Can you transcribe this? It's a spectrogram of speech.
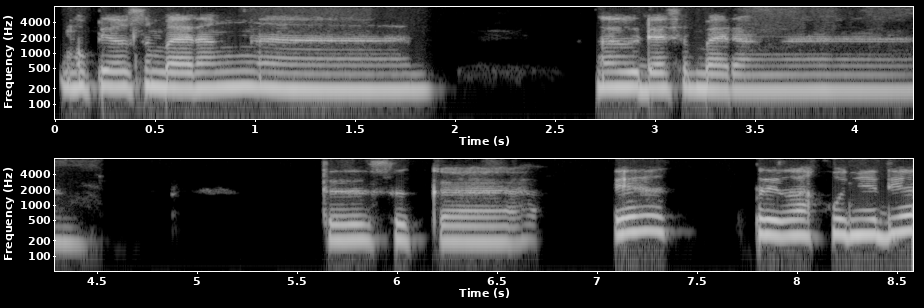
ngupil sembarangan, ngeludah sembarangan, terus suka ya perilakunya dia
